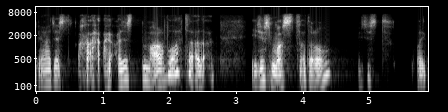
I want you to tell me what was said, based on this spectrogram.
Yeah, I just, I, I just marvel at it. I, he just must. I don't know. He's just like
